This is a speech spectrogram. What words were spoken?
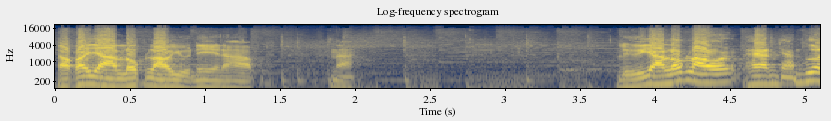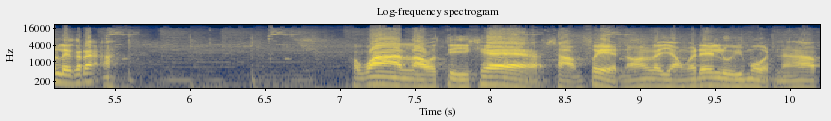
แล้วก็ยานลบเราอยู่นี่นะครับนะหรือยานลบเราแทนยานเพื่อนเลยก็ได้อะเพราะว่าเราตีแค่3เฟสเนาะเรายังไม่ได้ลุยหมดนะครับ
